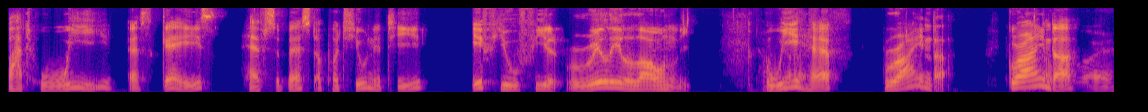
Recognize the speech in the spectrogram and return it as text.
But we as gays have the best opportunity if you feel really lonely. Oh We gosh. have Grindr. Oh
